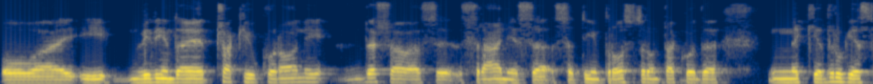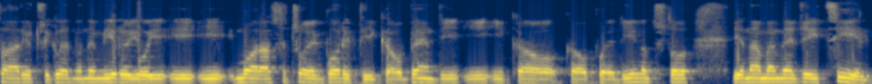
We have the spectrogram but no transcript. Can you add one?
ovaj, i vidim da je čak i u koroni dešava se sranje sa, sa tim prostorom, tako da neke druge stvari očigledno ne miruju i, i, i mora se čovjek boriti kao bend i, i kao, kao pojedinac, što je nama neđe i cilj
